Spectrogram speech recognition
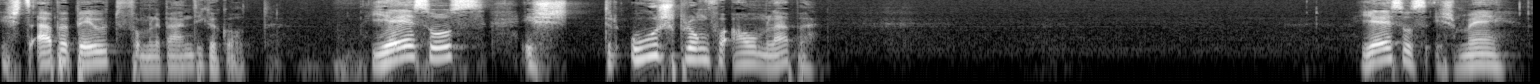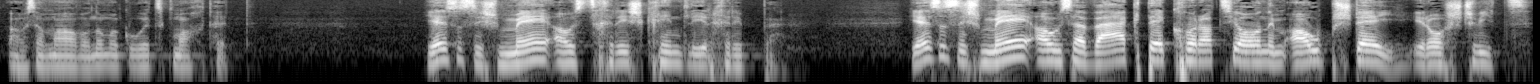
ist das Ebenbild vom lebendigen Gott. Jesus ist der Ursprung von allem Leben. Jesus ist mehr als ein Mann, der nur Gutes gemacht hat. Jesus ist mehr als das Christkind in der Krippe. Jesus ist mehr als eine Wegdekoration im Alpstein in Ostschweiz.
